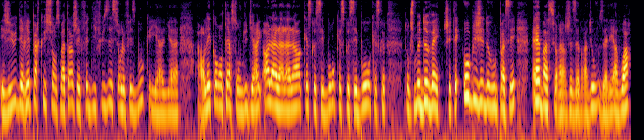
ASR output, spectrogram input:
et j'ai eu des répercussions ce matin. J'ai fait diffuser sur le Facebook. Et y a, il y a- alors les commentaires sont venus direct. Oh là là là là, qu'est-ce que c'est bon, qu'est-ce que c'est beau, qu'est-ce que. Donc je me devais, j'étais obligé de vous le passer. Eh ben sur RGZ Radio, vous allez avoir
